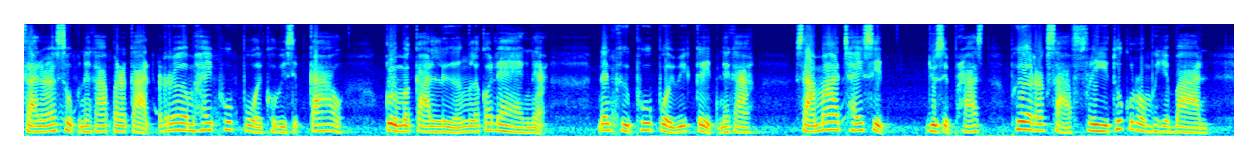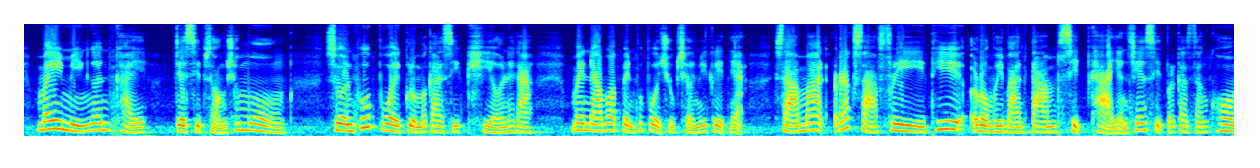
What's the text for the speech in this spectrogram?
สาธารณสุขนะคะประกาศเริ่มให้ผู้ป่วยโควิด -19 กลุ่มอาการเหลืองแล้วก็แดงเนี่ยนั่นคือผู้ป่วยวิกฤตนะคะสามารถใช้สิทธิ์ยูสิพลัสเพื่อรักษาฟรีทุกโรงพยาบาล ไม่มีเงื่อนไข 72 ชั่วโมง ส่วนผู้ป่วยกลุ่มอาการสีเขียวนะคะไม่นับว่าเป็นผู้ป่วยฉุกเฉินวิกฤตเนี่ยสามารถรักษาฟรีที่โรงพยาบาลตามสิทธิ์ค่ะ อย่างเช่นสิทธิประกันสังคม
